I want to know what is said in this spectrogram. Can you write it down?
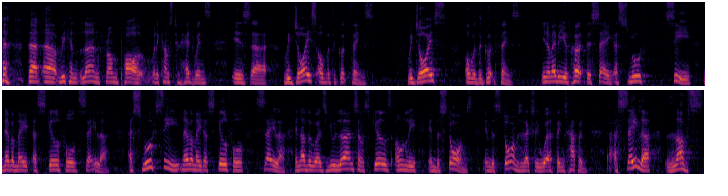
that uh, we can learn from Paul when it comes to headwinds is uh, rejoice over the good things. Rejoice over the good things. You know, maybe you've heard this saying a smooth sea never made a skillful sailor. A smooth sea never made a skillful sailor. In other words, you learn some skills only in the storms. In the storms is actually where things happen. A sailor loves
